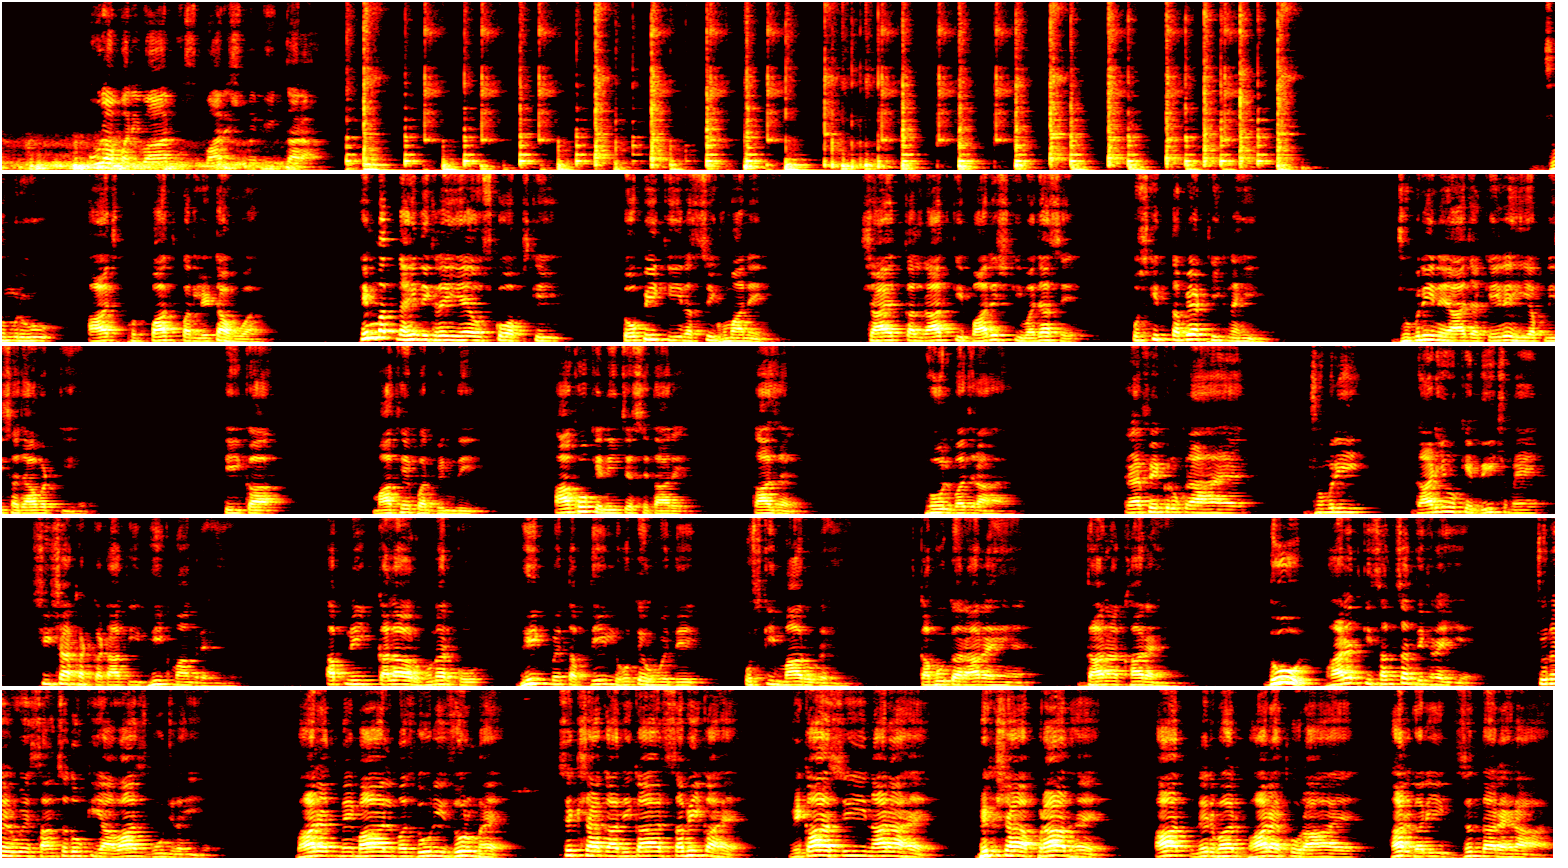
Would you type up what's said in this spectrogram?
पूरा परिवार उस बारिश में भीगता रहा। झुमरू आज फुटपाथ पर लेटा हुआ है। हिम्मत नहीं दिख रही है उसको अब की टोपी की रस्सी घुमाने की। शायद कल रात की बारिश की वजह से उसकी तबीयत ठीक नहीं। झुमरी ने आज अकेले ही अपनी सजावट की है। टीका, माथे पर बिंदी, आँखों के नीचे सितारे, काजल, ढोल बज रहा है। ट्रैफ़िक रुक रहा है। झुमरी गाड़ियों के बीच में शीशा खटखटाती भीख मांग रही है। अपनी कला और हुनर को भीख में तब्दील होते हुए देख उसकी माँ रो रही है। कबूतर आ रहे हैं, दाना खा रहे हैं। दूर भारत की संसद दिख रही है, चुने हुए सांसदों की आवाज़ गूंज रही है। भारत में माल मजदूरी जुर्म है, शिक्षा का अधिकार सभी का है, विकास ही नारा है, भिक्षा अपराध है। आत्मनिर्भर भारत हो रहा है, हर गरीब ज़िंदा रह रहा है।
